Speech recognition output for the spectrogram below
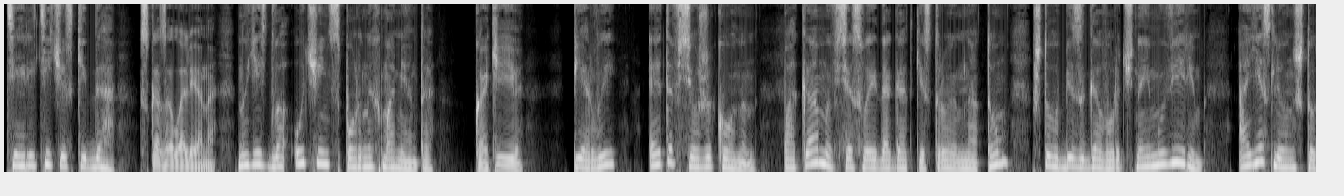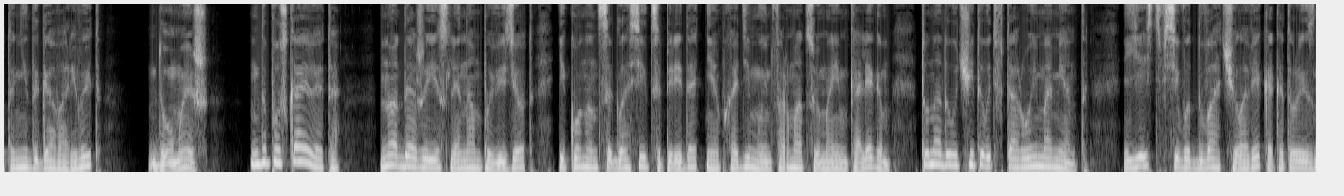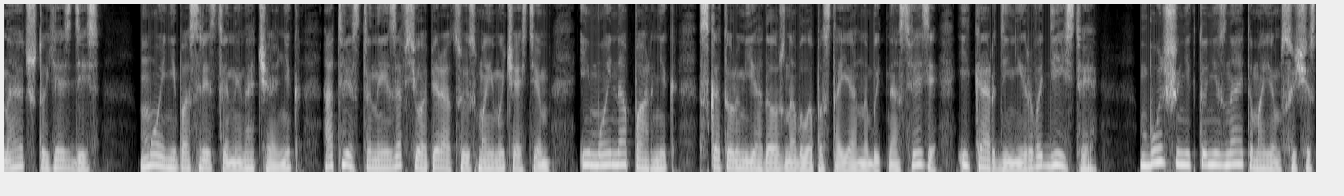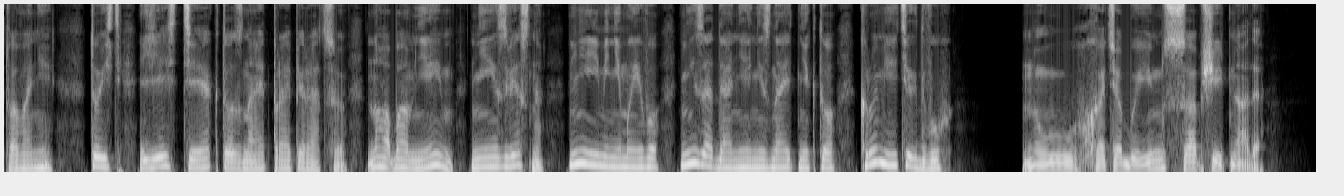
«Теоретически да», — сказала Лена, «но есть два очень спорных момента». «Какие?» «Первый — это все же Конан. Пока мы все свои догадки строим на том, что безоговорочно ему верим, а если он что-то не договаривает, «Думаешь?» «Допускаю это. Но даже если нам повезет, и Конан согласится передать необходимую информацию моим коллегам, то надо учитывать второй момент. Есть всего два человека, которые знают, что я здесь. Мой непосредственный начальник, ответственный за всю операцию с моим участием, и мой напарник, с которым я должна была постоянно быть на связи и координировать действия. Больше никто не знает о моем существовании. То есть есть те, кто знает про операцию, но обо мне им неизвестно. Ни имени моего, ни задания не знает никто, кроме этих двух». «Ну, хотя бы им сообщить надо».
